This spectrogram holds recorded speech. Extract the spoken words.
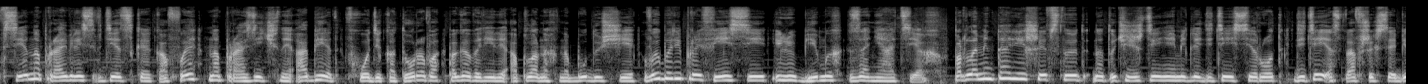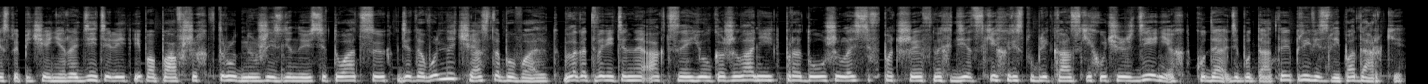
все направились в детское кафе на праздничный обед, в ходе которого поговорили о планах на будущее, выборе профессии и любимых занятиях. Парламентарии шефствуют над учреждениями для детей-сирот, детей, оставшихся без попечения родителей и попавших в трудную жизненную ситуацию, где довольно часто бывают. Благотворительная акция «Елка желаний» продолжилась в подшефных детских республиканских учреждениях, куда депутаты привезли подарки.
